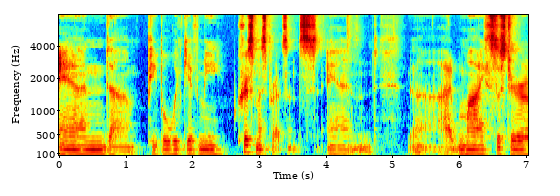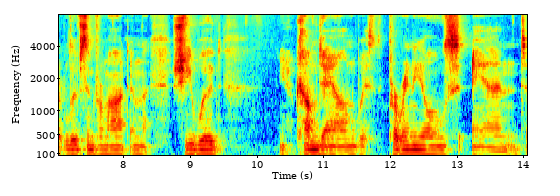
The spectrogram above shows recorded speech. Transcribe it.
and um, people would give me Christmas presents. And uh, I, my sister lives in Vermont, and she would, you know, come down with perennials, and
